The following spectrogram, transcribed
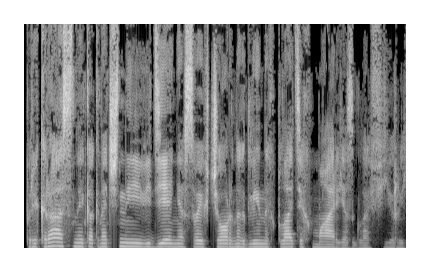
Прекрасные, как ночные видения в своих черных длинных платьях Марья с Глафирой.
